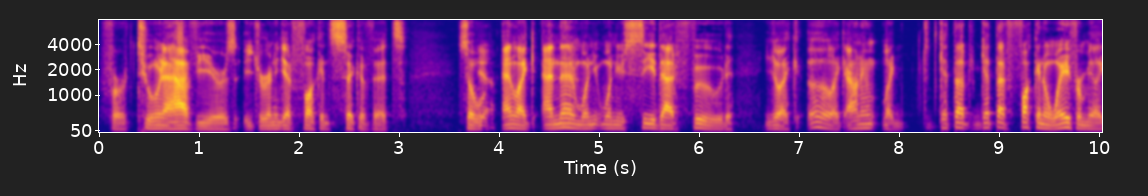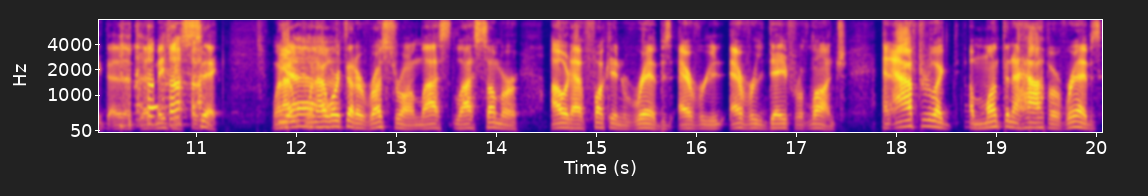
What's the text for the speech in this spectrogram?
for two and a half years, you're gonna get fucking sick of it. So Yeah. and like and then when you when you see that food, you're like, oh, like I don't even, like get that get that fucking away from me. Like that that, that makes me sick. When I when I worked at a restaurant last last summer, I would have fucking ribs every every day for lunch. And after like a mm-hmm. month and a half of ribs,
